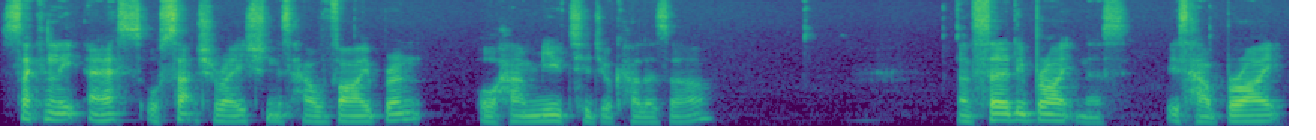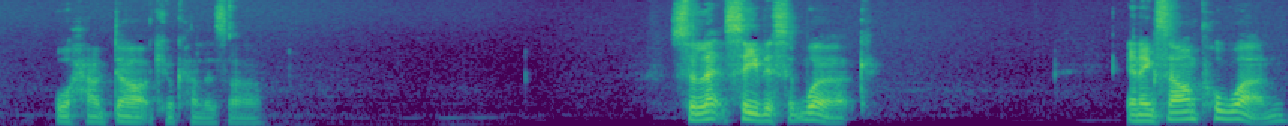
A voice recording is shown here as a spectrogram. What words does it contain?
Secondly, S or saturation is how vibrant or how muted your colours are. And thirdly, brightness is how bright or how dark your colours are. So let's see this at work. In example 1,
